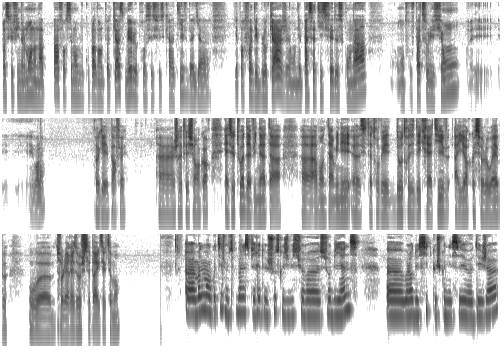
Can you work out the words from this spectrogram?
parce que finalement, on n'en a pas forcément beaucoup parlé dans le podcast, mais le processus créatif, ben, il y, a, y, a, parfois des blocages, et on n'est pas satisfait de ce qu'on a, on ne trouve pas de solution, et, voilà. Ok, parfait. Euh, je réfléchis encore. Est-ce que toi, Davina, euh, avant de terminer, euh, est-ce que tu as trouvé d'autres idées créatives ailleurs que sur le web ou sur les réseaux? Je ne sais pas exactement. moi, de mon côté, je me suis pas mal inspiré de choses que j'ai vues sur, sur Behance. Ou alors de sites que je connaissais déjà,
